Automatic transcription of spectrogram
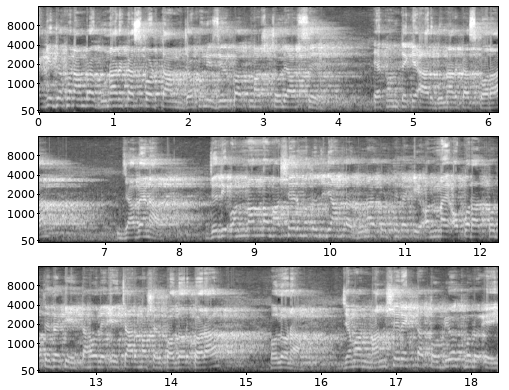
আগে যখন আমরা গুনার কাজ করতাম, যখনই জিলকত মাস চলে আসছে, এখন থেকে আর গুনার কাজ করা যাবে না যদি অন্যান্য মাসের মতো যদি আমরা গুণা করতে থাকি, অন্যায়, অপরাধ করতে থাকি, তাহলে এই চার মাসের কদর করা হলো না। যেমন মানুষের একটা তবিয়ত হলো এই,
